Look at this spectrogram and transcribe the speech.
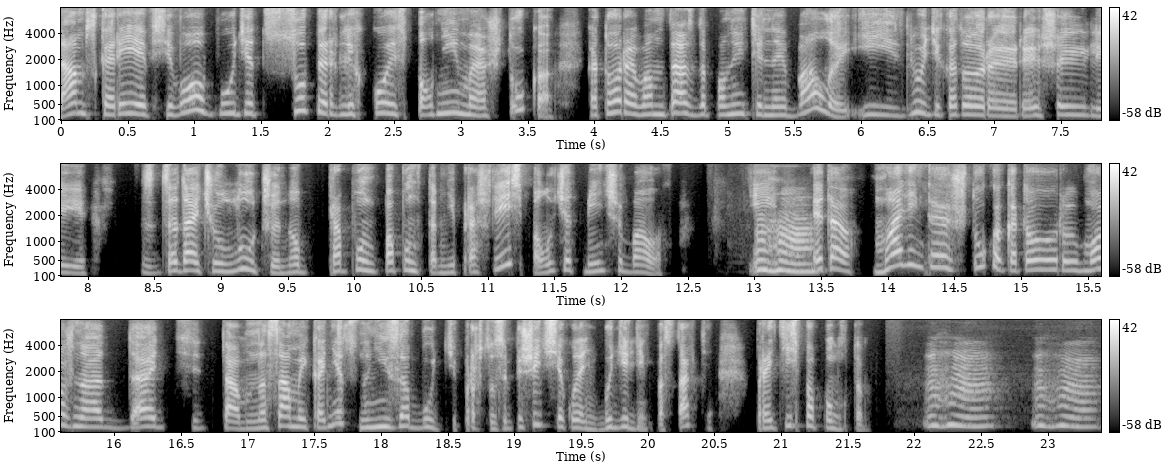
Там, скорее всего, будет супер легко исполнимая штука, которая вам даст дополнительные баллы, и люди, которые решили задачу лучше, но по пунктам не прошлись, получат меньше баллов. И uh-huh. это маленькая штука, которую можно отдать там на самый конец, но не забудьте, просто запишите себе куда-нибудь будильник, поставьте, пройтись по пунктам. Угу, угу.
